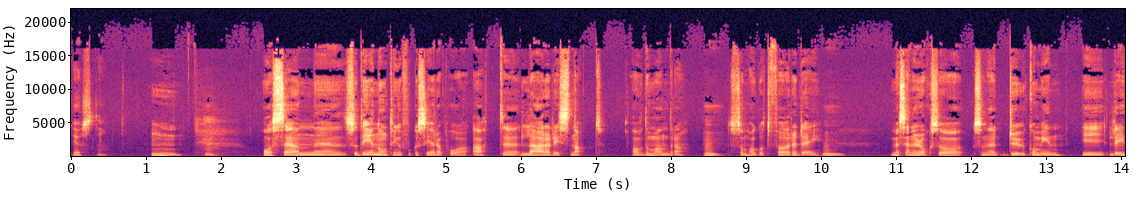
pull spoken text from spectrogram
Just det. Mm. Och sen, eh, så det är någonting att fokusera på. Att eh, lära dig snabbt av de andra Mm. som har gått före dig. Mm. Men sen är det också så när du kom in i Lady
